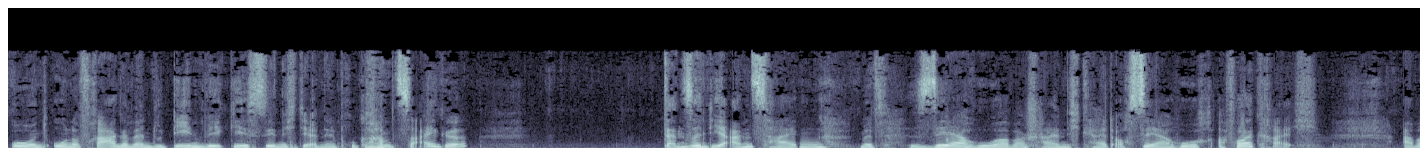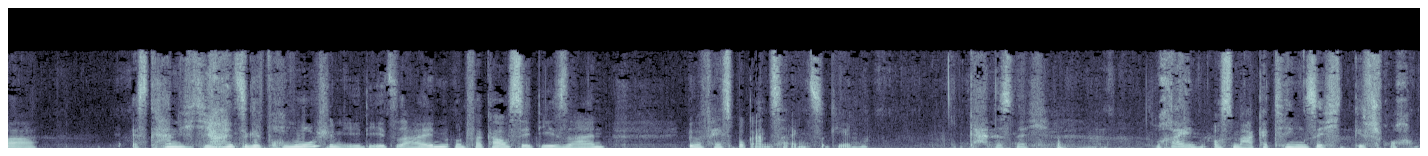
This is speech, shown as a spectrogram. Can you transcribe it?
Und ohne Frage, wenn du den Weg gehst, den ich dir in dem Programm zeige, dann sind die Anzeigen mit sehr hoher Wahrscheinlichkeit auch sehr hoch erfolgreich. Aber es kann nicht die einzige Promotion-Idee sein und Verkaufsidee sein, über Facebook-Anzeigen zu gehen. Kann es nicht rein aus Marketing-Sicht gesprochen.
